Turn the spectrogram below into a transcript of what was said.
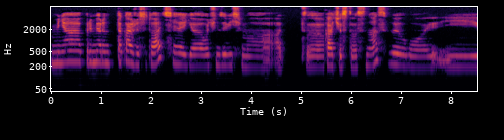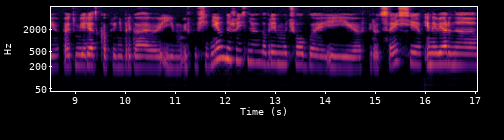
У меня примерно такая же ситуация. Я очень зависима от Э, качество сна своего, и поэтому я редко пренебрегаю им и в повседневной жизни во время учебы, и в период сессии. И, наверное,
